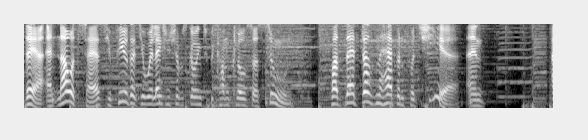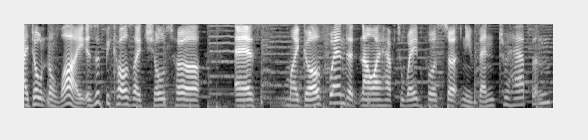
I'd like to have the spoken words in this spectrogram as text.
There, and now it says you feel that your relationship is going to become closer soon. But that doesn't happen for Chie, and I don't know why. Is it because I chose her as my girlfriend and now I have to wait for a certain event to happen?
